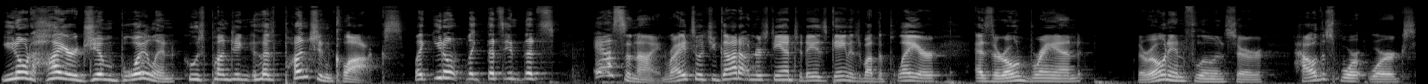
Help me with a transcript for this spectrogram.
you don't hire Jim Boylen who's punching, who has punching clocks. Like you don't like that's that's asinine, right? So what you got to understand today's game is about the player as their own brand, their own influencer, how the sport works.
